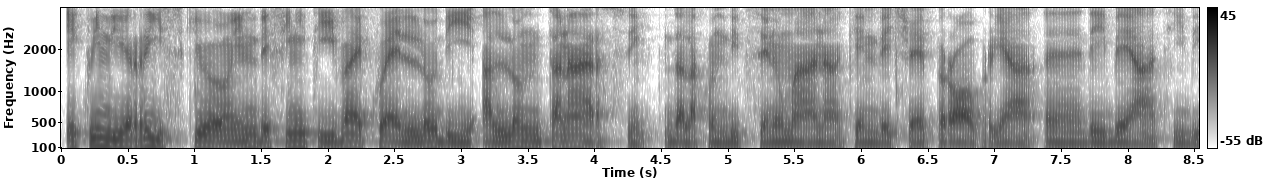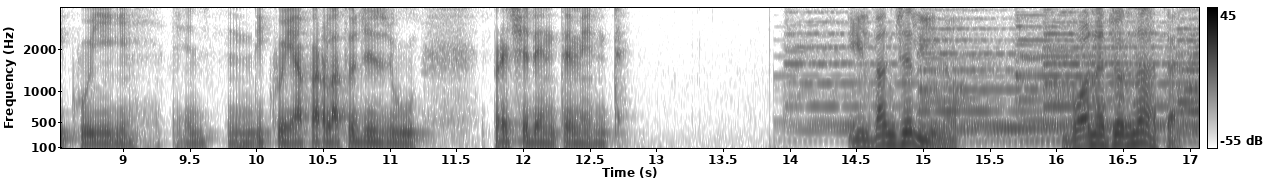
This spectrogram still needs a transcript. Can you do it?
E quindi il rischio in definitiva è quello di allontanarsi dalla condizione umana che invece è propria eh, dei beati di cui di cui ha parlato Gesù precedentemente. Il Vangelino. Buona giornata.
